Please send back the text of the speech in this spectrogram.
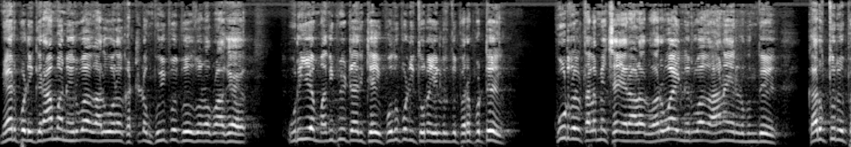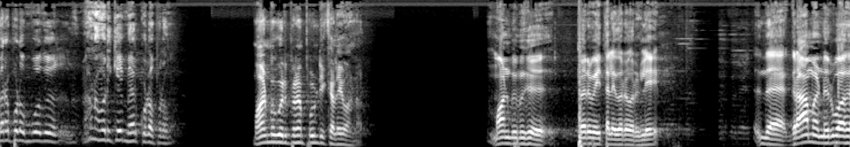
மேற்படி கிராம நிர்வாக அலுவலக கட்டிடம் புதுப்பிப்பு தொடர்பாக உரிய மதிப்பீட்டு அறிக்கை பொதுப்பணித்துறையிலிருந்து பெறப்பட்டு கூடுதல் தலைமைச் செயலாளர் வருவாய் நிர்வாக ஆணையரிடமிருந்து கருத்துரு பெறப்படும் போது நடவடிக்கை மேற்கொள்ளப்படும். மாண்புமிகு உறுப்பினர் பூண்டி கலைவாணன் மாண்புமிகு பேரவைத் தலைவர் அவர்களே இந்த கிராம நிர்வாக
